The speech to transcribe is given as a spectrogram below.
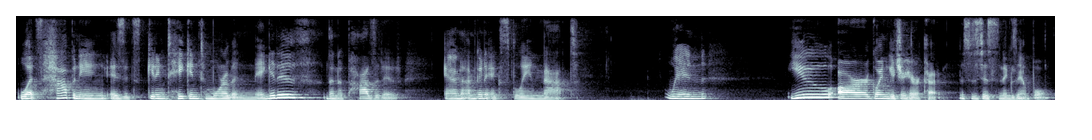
what's happening is it's getting taken to more of a negative than a positive. And I'm going to explain that. When you are going to get your hair cut, this is just an example.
